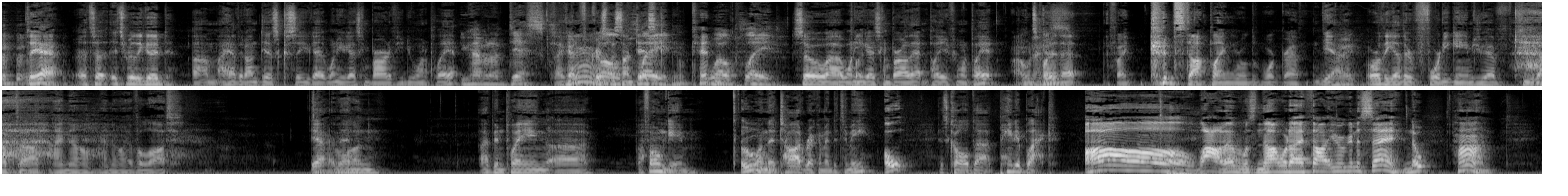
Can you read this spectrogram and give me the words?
So yeah, it's a, it's really good. Um, I have it on disc, so you guys, one of you guys can borrow it if you do want to play it. You have it on disc. I got it for Christmas well on disc. played. kidding. Well played. So uh, one of you guys can borrow that and play it if you want to play it. I would Nice. play that if I could stop playing World of Warcraft. Yeah. Right. Or the other forty games you have queued up top. I know, I know, I have a lot. Yeah. a And lot. then I've been playing uh, a phone game, Ooh. one that Todd recommended to me. Oh. It's called uh, Paint It Black. Oh, wow, that was not what I thought you were going to say. Nope. Huh. Um,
